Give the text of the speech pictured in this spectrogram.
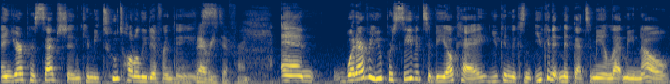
and your perception can be two totally different things. very different. And whatever you perceive it to be, okay, you can you can admit that to me and let me know,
